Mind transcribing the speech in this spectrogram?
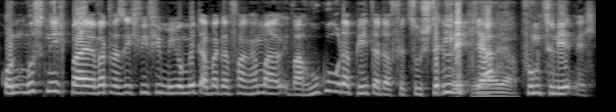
und muss nicht bei, was weiß ich, wie viel Millionen Mitarbeiter fragen, hör mal, war Hugo oder Peter dafür zuständig? Ja, Ja, ja. funktioniert nicht.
